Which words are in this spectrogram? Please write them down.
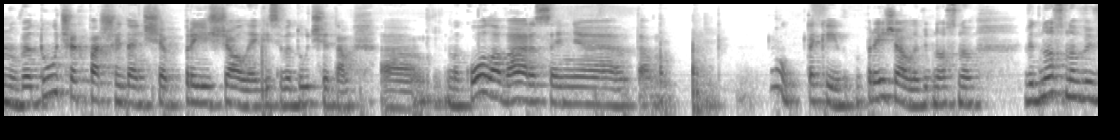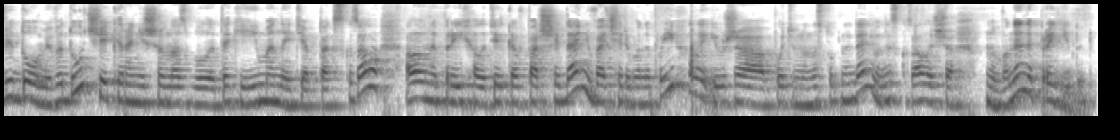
ну, Ведучих перший день ще приїжджали якісь ведучі там Микола Вересень, там ну, такі приїжджали відносно відносно відомі ведучі, які раніше в нас були такі імениті, я б так сказала. Але вони приїхали тільки в перший день. Ввечері вони поїхали, і вже потім на наступний день вони сказали, що ну, вони не приїдуть.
